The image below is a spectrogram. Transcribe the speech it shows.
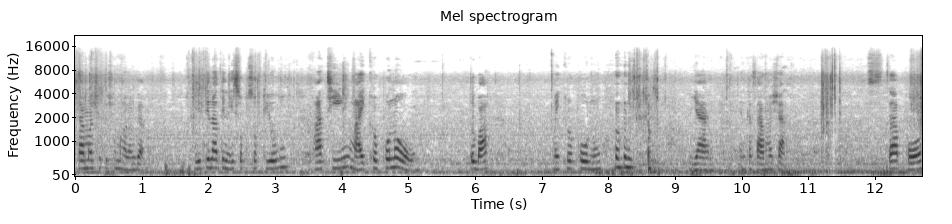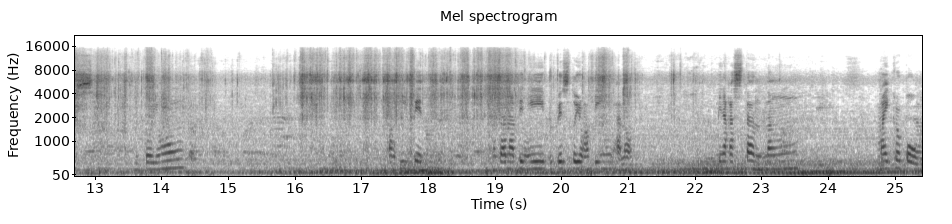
Tama siya ito siya mga langga. Dito natin isuksok yung ating microphone. Ito ba? Microphone. Yan. Yan kasama siya. Tapos, ito yung pang-ipid. Saan natin ipipesto yung ating ano, pinaka-stand ng microphone.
